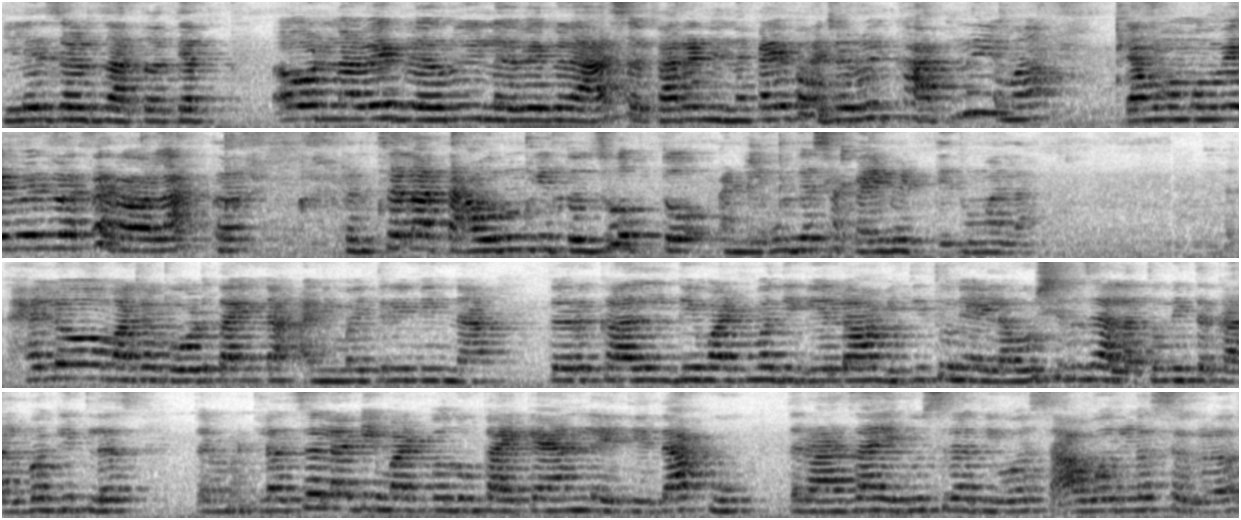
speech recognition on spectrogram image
की लय जड जातं. त्यात अवण्णा वेगळं रुईला वेगळं असं कारण आहे ना काही भाज्या रुई खात नाही मग. त्यामुळं मग वेगवेगळं करावं लागतं. तर चला आता आवरून घेतो झोपतो आणि उद्या सकाळी भेटते तुम्हाला. हॅलो माझ्या गोडताईंना आणि मैत्रिणींना. तर काल डिमार्टमध्ये गेलो आम्ही तिथून यायला उशीर झाला. तुम्ही तर काल बघितलंच. तर म्हटलं चला मधून काय काय आणलंय ते दाखवू. तर आज आहे दुसरा दिवस आवरलं सगळं.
